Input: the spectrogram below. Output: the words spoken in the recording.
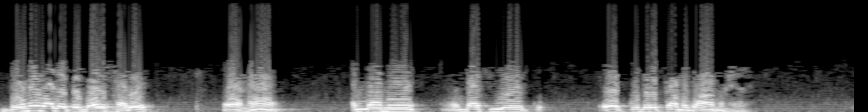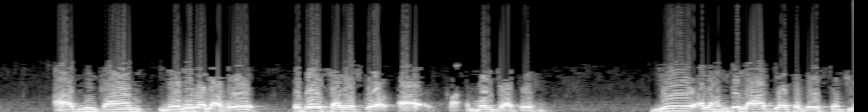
دینے والے تو بہت سارے۔ ہیں اللہ نے بس یہ ایک قدرت کا نظام ہے۔ آدمی کام لینے والا ہو تو بہت سارے اس کو مل جاتے ہیں۔ یہ الحمدللہ آپ جیسے دوستوں کی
